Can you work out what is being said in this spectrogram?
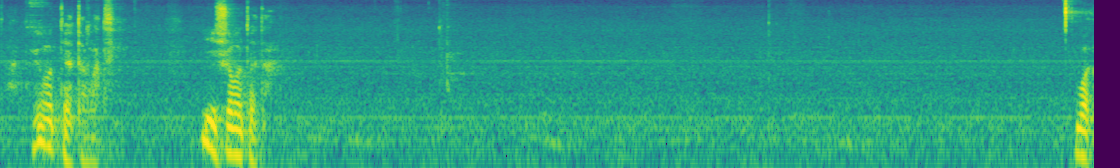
Так, и вот это вот. И еще вот это. Вот.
